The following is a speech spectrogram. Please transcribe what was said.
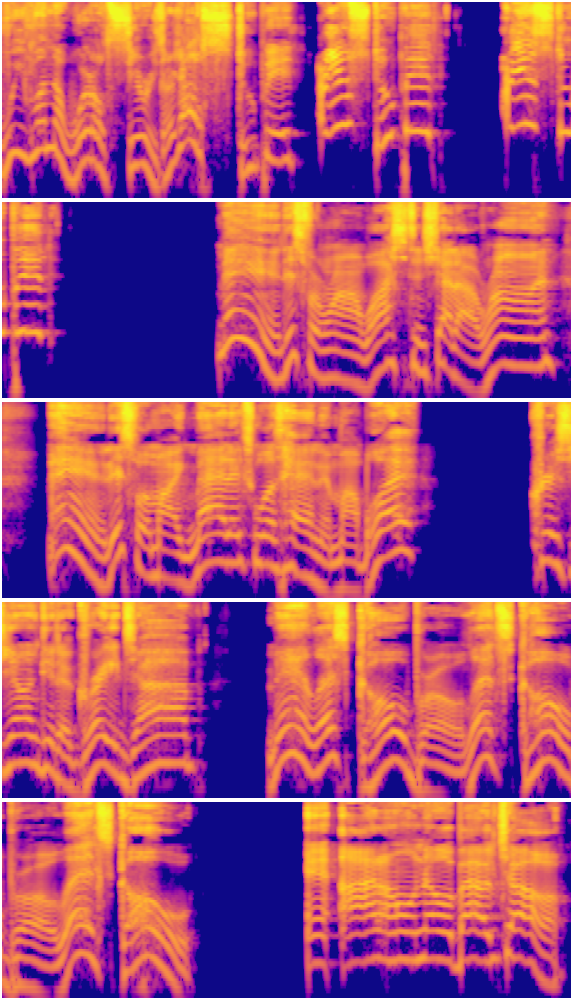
We won the World Series. Are y'all stupid? Are you stupid? Are you stupid? Man, this for Ron Washington. Shout out Ron. Man, this for Mike Maddux. What's happening, my boy? Chris Young did a great job. Man, let's go, bro. Let's go, bro. Let's go. And I don't know about y'all.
